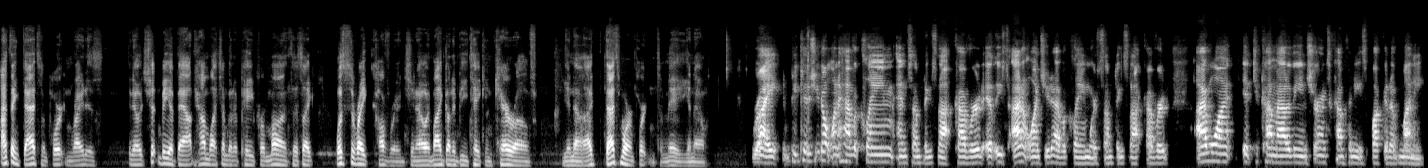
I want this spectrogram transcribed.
I think that's important right is you know it shouldn't be about how much i'm going to pay per month. It's like what's the right coverage? You know am i going to be taken care of? You know I, that's more important to me you know right because you don't want to have a claim and something's not covered at least i don't want you to have a claim where something's not covered i want it to come out of the insurance company's bucket of money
